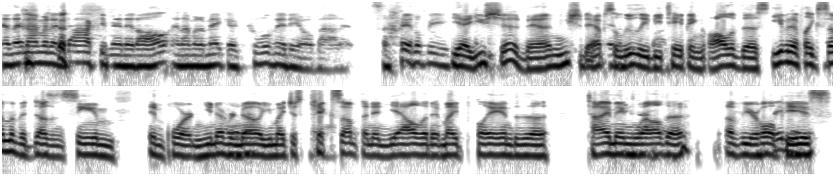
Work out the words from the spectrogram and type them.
and then I'm going to document it all, and I'm going to make a cool video about it. So it'll be Yeah, you should, man. You should absolutely be fun. taping all of this, even if like some of it doesn't seem important. You never know. You might just kick yeah. something and yell, and it might play into the timing well to of your whole piece.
